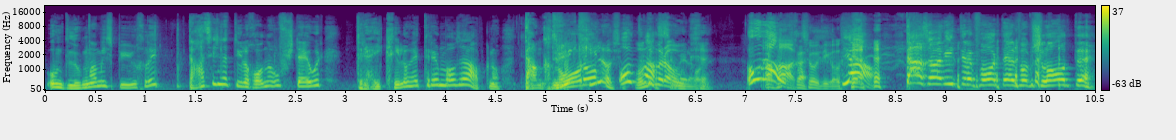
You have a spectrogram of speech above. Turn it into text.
Und schau mal mein Büchlein. Das ist natürlich auch ein Aufsteller. Drei Kilo hat er im Mosel abgenommen. Dank Noro und Und Wassermelonen. Und Aha. Entschuldigung. Ja, das auch ein weiterer Vorteil vom Schloten.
